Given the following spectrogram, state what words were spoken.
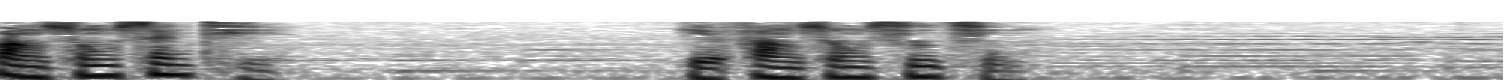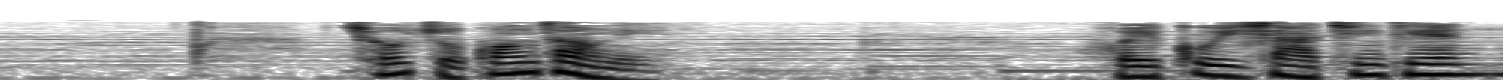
放松身体，也放松心情。求主光照你，回顾一下今天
